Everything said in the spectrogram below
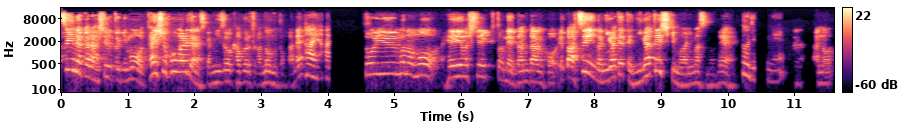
暑い中で走るときも対処法あるじゃないですか。水をかぶるとか飲むとかね。はいはい。そういうものも併用していくとね、だんだんこう、やっぱ暑いの苦手って苦手意識もありますので、そうですね。あの、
